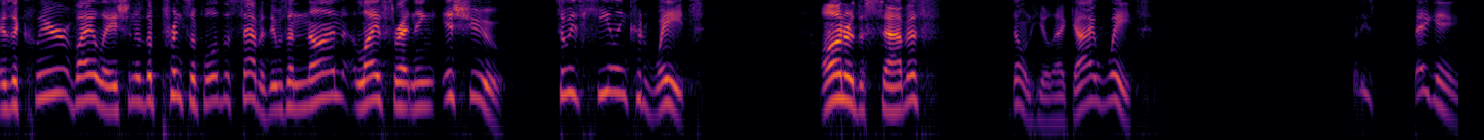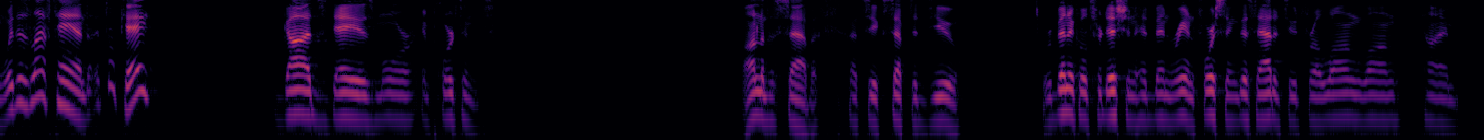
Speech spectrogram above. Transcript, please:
as a clear violation of the principle of the Sabbath. It was a non life threatening issue. So his healing could wait. Honor the Sabbath. Don't heal that guy, wait. But he's begging with his left hand. It's okay. God's day is more important. Honor the Sabbath. That's the accepted view. Rabbinical tradition had been reinforcing this attitude for a long, long time.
